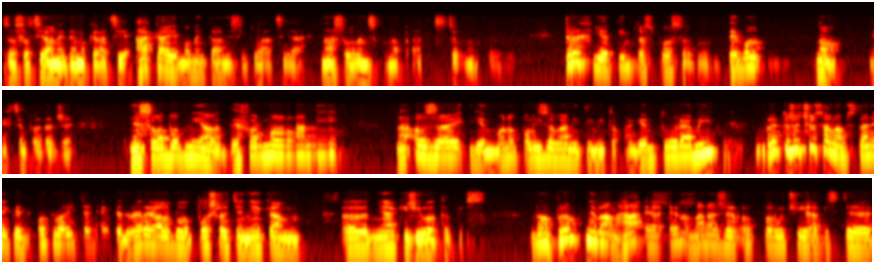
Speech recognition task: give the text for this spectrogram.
zo sociálnej demokracie, aká je momentálne situácia na Slovensku na pracovnom trhu Trh je týmto spôsobom demo, no, nechcem povedať, že neslobodný, ale deformovaný, naozaj je monopolizovaný týmito agentúrami, pretože čo sa vám stane, keď otvoríte niekde dvere alebo pošlete niekam e, nejaký životopis? No promptne vám HRM manažer odporúči, aby ste e,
